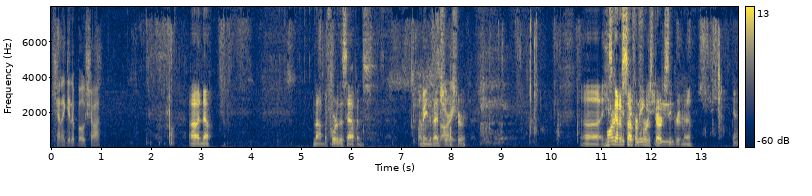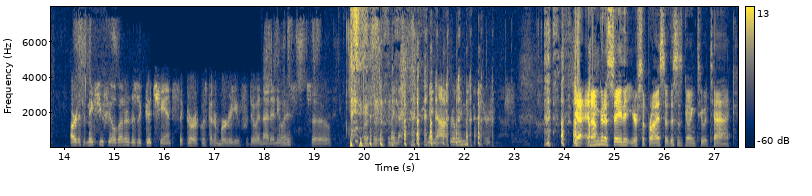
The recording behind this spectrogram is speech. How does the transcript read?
Can I get a bow shot? Uh, no. Not before this happens. I mean, eventually, Sorry. sure. Uh, he's Mark, got to if it suffer for makes his dark you- secret, man. Art, if it makes you feel better, there's a good chance that Guruk was going to murder you for doing that anyways. So may not, may not really matter. yeah, and I'm going to say that you're surprised. So this is going to attack.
